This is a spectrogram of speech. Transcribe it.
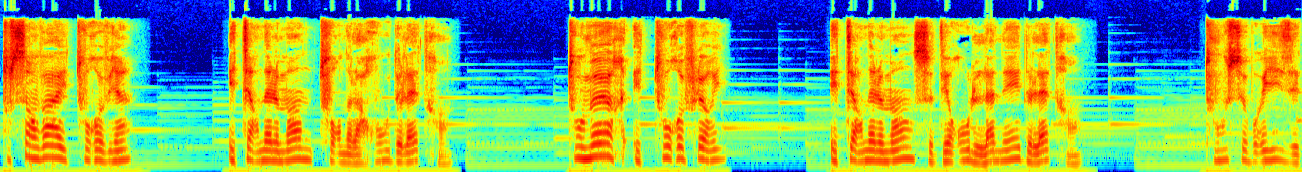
Tout s'en va et tout revient. Éternellement tourne la roue de l'être. Tout meurt et tout refleurit. Éternellement se déroule l'année de l'être. Tout se brise et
